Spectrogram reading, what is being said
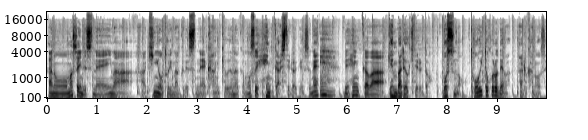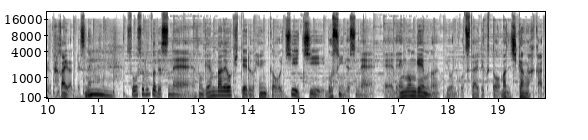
あのまさにですね、今企業を取り巻くですね環境世の中ものすごい変化してるわけですよね。ええで変化は現場で起きてるとボスの遠いところではある可能性が高いわけですね。うん。そうするとですねその現場で起きている変化をいちいちボスにですね、えー伝言ゲームのようにこう伝えていくとまず時間がかかる。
